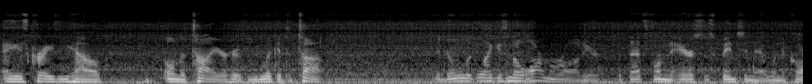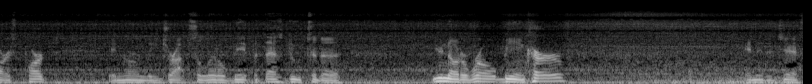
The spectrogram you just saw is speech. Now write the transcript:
Hey, it's crazy how on the tire, if you look at the top, it don't look like it's no armor all there, but that's from the air suspension that when the car is parked, it normally drops a little bit, but that's due to the, you know, the road being curved and it adjusts.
